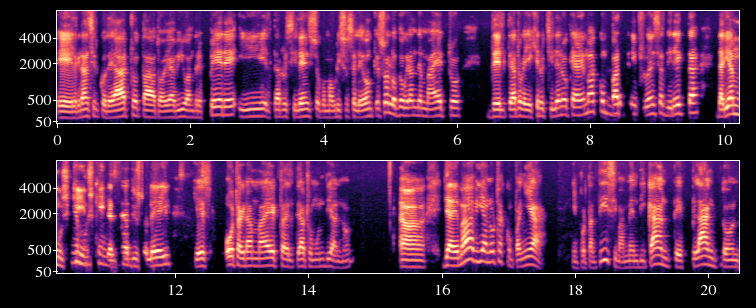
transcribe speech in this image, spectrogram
eh, el Gran Circo Teatro, estaba todavía vivo Andrés Pérez, y el Teatro y Silencio con Mauricio Celeón, que son los dos grandes maestros del teatro callejero chileno, que además comparten influencias directas de Ariane Mushkin, del Teatro du Soleil, que es otra gran maestra del teatro mundial, ¿no? Ah, y además habían otras compañías importantísimas, Mendicantes, Plankton,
